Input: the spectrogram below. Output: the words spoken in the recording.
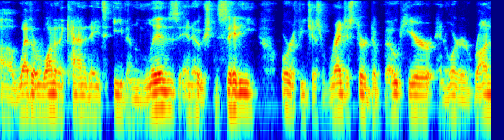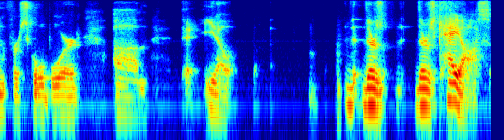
uh, whether one of the candidates even lives in Ocean City or if he just registered to vote here in order to run for school board. Um, you know, th- there's there's chaos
